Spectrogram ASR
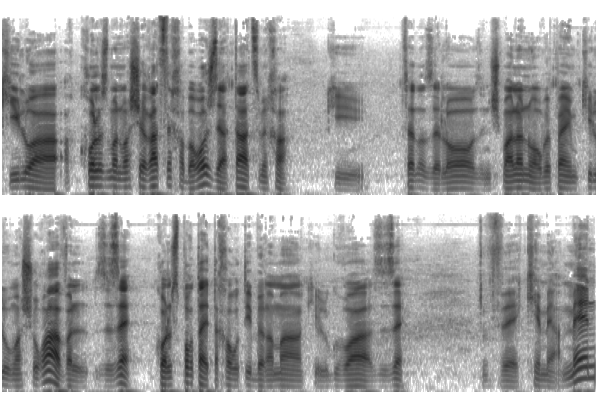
כאילו, כל הזמן מה שרץ לך בראש זה אתה עצמך. כי, בסדר, זה לא, זה נשמע לנו הרבה פעמים כאילו משהו רע, אבל זה זה. כל ספורטאי תחרותי ברמה כאילו גבוהה זה זה. וכמאמן,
